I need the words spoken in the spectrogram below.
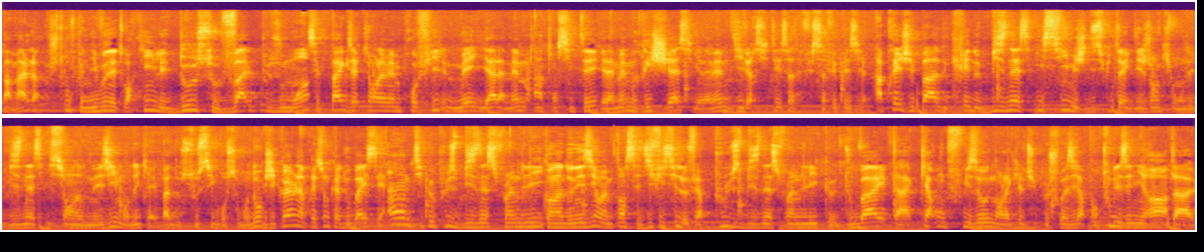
pas mal. Je trouve que niveau networking, les deux se valent plus ou moins. C'est pas exactement les mêmes profils, mais il y a la même intensité, il y a la même richesse, il y a la même diversité. Ça, ça fait, ça fait plaisir. Après, j'ai pas créé de business ici, mais j'ai discuté avec des gens qui ont des business ici en Indonésie. Ils m'ont dit qu'il n'y avait pas de soucis, grosso modo. J'ai quand même l'impression qu'à Dubaï, c'est un petit peu plus business friendly qu'en Indonésie. En même temps, c'est difficile de faire plus business friendly que Dubaï. Tu as 40 free zones dans lesquelles tu peux choisir. Dans tous les Émirats, tu as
